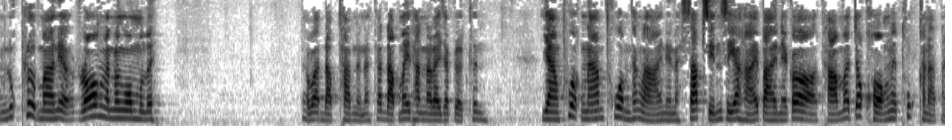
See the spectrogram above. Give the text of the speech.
มันลุกพลืบมาเนี่ย ร้องกันมางมหมดเลย แต่ว่าดับทันนะนะถ้าดับไม่ทันอะไรจะเกิดขึ้น อย่างพวกน้ำท่วมทั้งหลายเนี่ยนะทรัพย์สินเสียหายไปเนี่ยก็ถามว่าเจ้าของเนี่ยทุกข์ขนาดไหน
